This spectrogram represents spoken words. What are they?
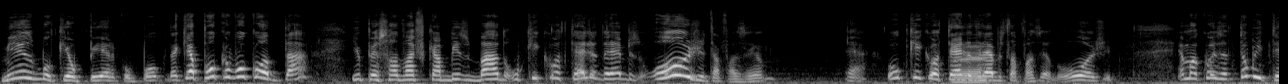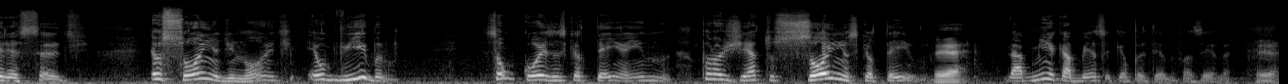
Mesmo que eu perca um pouco, daqui a pouco eu vou contar e o pessoal vai ficar abismado. O que, que o Otélio Drebs hoje está fazendo? É. O que, que o Otélio Ah. Drebs está fazendo hoje? É uma coisa tão interessante. Eu sonho de noite, eu vibro. São coisas que eu tenho ainda, projetos, sonhos que eu tenho É, da minha cabeça que eu pretendo fazer. Né? é.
